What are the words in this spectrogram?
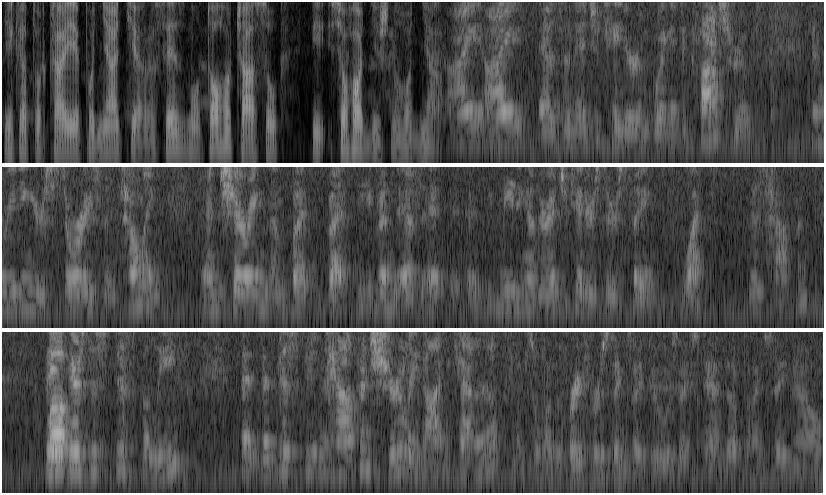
яка торкає поняття расизму того часу і сьогоднішнього дня. I, I, as an educator, am going into classrooms and reading your stories and telling and sharing them, but, but even as e meeting other educators, they're saying, what? This happened? They, well, there's this disbelief that, that this didn't happen, surely not in Canada. And so one of the very first things I do is I stand up and I say, now,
